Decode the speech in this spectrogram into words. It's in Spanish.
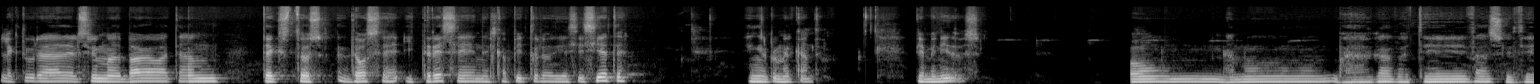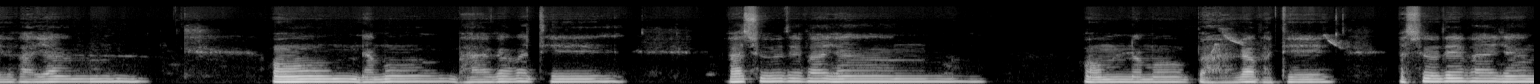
Lectura del Srimad Bhagavatam, textos 12 y 13 en el capítulo 17, en el primer canto. Bienvenidos. Om Namo Bhagavate Vasudevaya. Om Namo Bhagavate Vasudevaya. Om Namo Bhagavate Vasudevayam.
